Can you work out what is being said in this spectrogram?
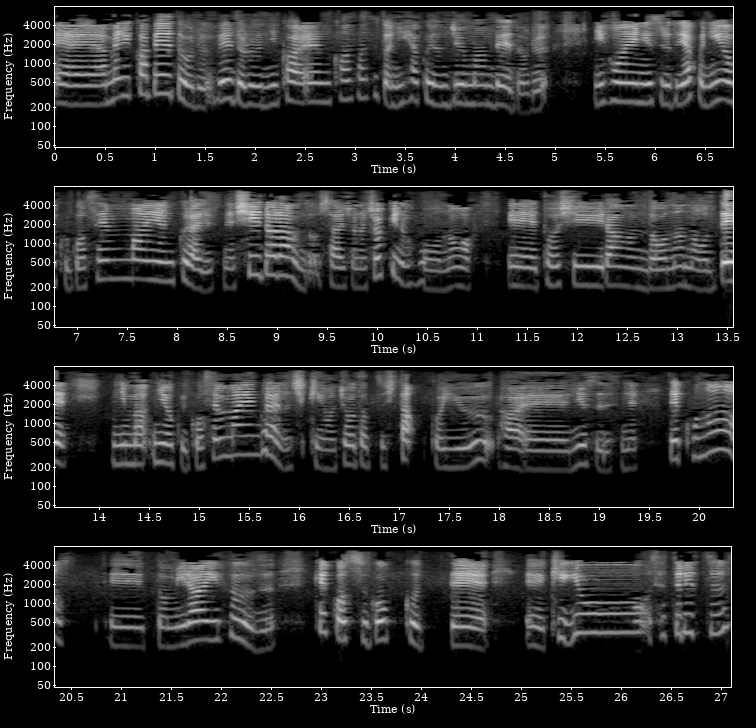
えー、アメリカ米ドル、米ドル2回換算すると240万米ドル。日本円にすると約2億5千万円くらいですね。シードラウンド、最初の初期の方の、えー、投資ラウンドなので2、2億5千万円ぐらいの資金を調達したという、はいえー、ニュースですね。で、この、えっ、ー、と、未来フーズ、結構すごくって、えー、企業設立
